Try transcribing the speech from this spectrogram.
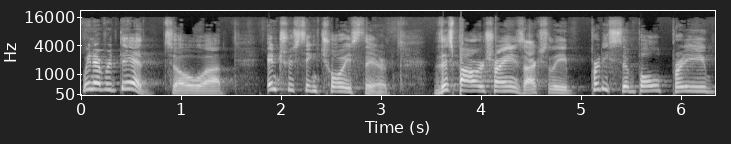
We never did. So uh, interesting choice there. This powertrain is actually pretty simple, pretty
